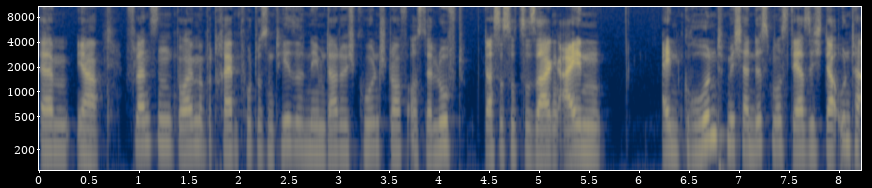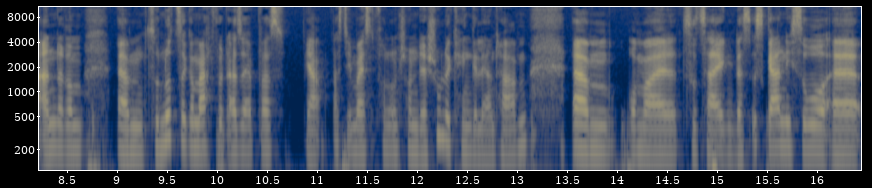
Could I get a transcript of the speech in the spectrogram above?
ähm, ja, Pflanzen, Bäume betreiben Photosynthese, nehmen dadurch Kohlenstoff aus der Luft. Das ist sozusagen ein, ein Grundmechanismus, der sich da unter anderem ähm, zunutze gemacht wird. Also etwas, ja, was die meisten von uns schon in der Schule kennengelernt haben, ähm, um mal zu zeigen, das ist gar nicht so äh,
